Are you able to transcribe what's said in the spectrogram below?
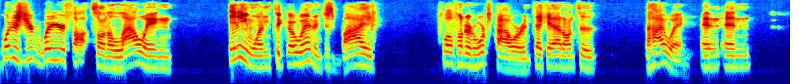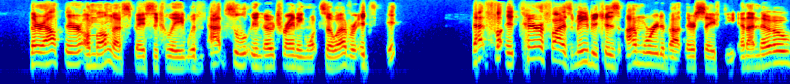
what is your what are your thoughts on allowing anyone to go in and just buy 1200 horsepower and take it out onto the highway and and they're out there among us basically with absolutely no training whatsoever. It's it that it terrifies me because I'm worried about their safety and I know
